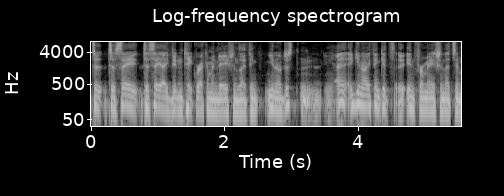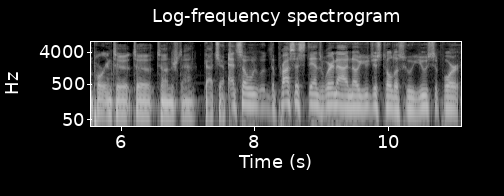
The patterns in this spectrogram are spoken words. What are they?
to, to say to say I didn't take recommendations, I think you know just I, you know I think it's information that's important to to to understand. Gotcha. And so the process stands where now. I know you just told us who you support,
